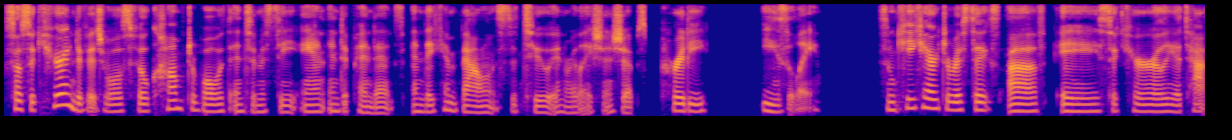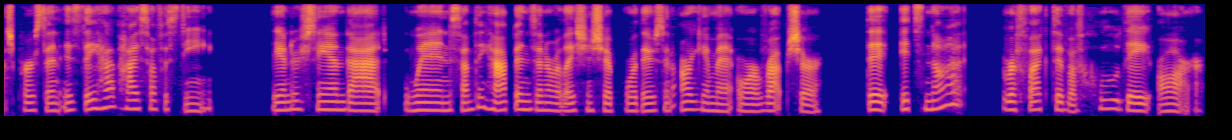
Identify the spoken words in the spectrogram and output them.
So, secure individuals feel comfortable with intimacy and independence, and they can balance the two in relationships pretty easily. Some key characteristics of a securely attached person is they have high self esteem. They understand that when something happens in a relationship or there's an argument or a rupture, that it's not reflective of who they are.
